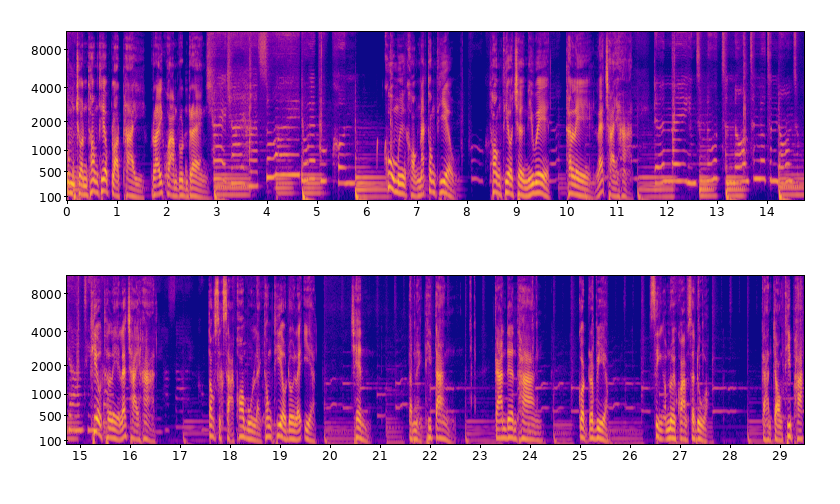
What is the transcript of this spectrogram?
ชุมชนท่องเที่ยวปลอดภัย ไร้ความรุนแรง ใช่ชายหาดสวยด้วยผู้คนคู่มือของนักท่องเที่ยวผู้คนท่องเที่ยวเชิงนิเวศ ทะเลและชายหาด เดินในยิ่งทะนุถนอมทะนุถนอมทุกอย่างที่เที่ยวทะเลและชายหาด ต้องศึกษาข้อมูลแหล่งท่องเที่ยวโดยละเอียด เช่น ตำแหน่งที่ตั้ง การเดินทาง กฎระเบียบ สิ่งอำนวยความสะดวก การจองที่พัก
